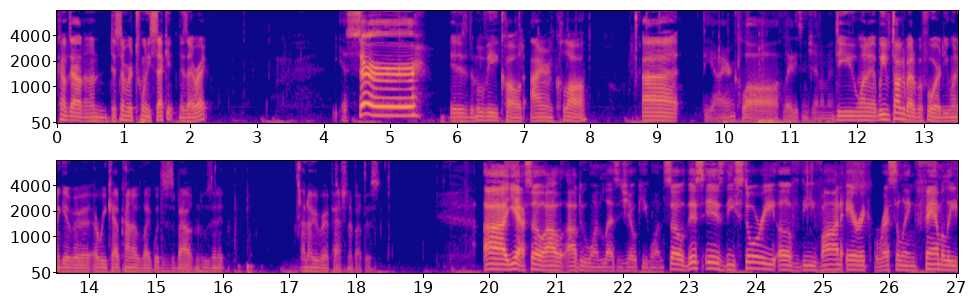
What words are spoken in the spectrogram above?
Comes out on December 22nd, is that right? yes, sir. It is the movie called Iron Claw. Uh The Iron Claw, ladies and gentlemen. do you want to we've talked about it before. Do you want to give a, a recap kind of like what this is about and who's in it? I know you're very passionate about this. Uh yeah, so I'll I'll do one less jokey one. So this is the story of the Von Erich wrestling family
